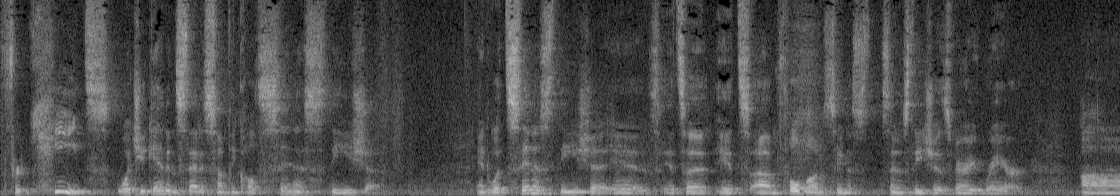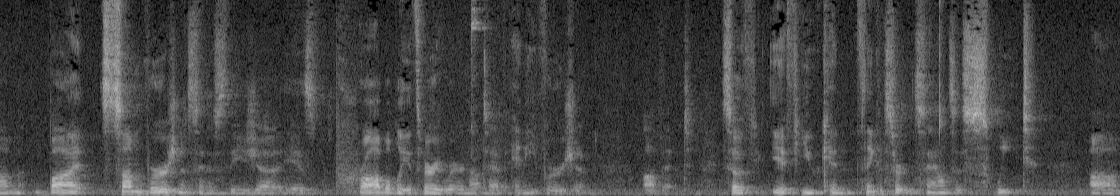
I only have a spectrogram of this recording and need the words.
for Keats, what you get instead is something called synesthesia. And what synesthesia is, it's a it's um, full blown synes- synesthesia is very rare, um, but some version of synesthesia is probably it's very rare not to have any version of it. So if if you can think of certain sounds as sweet, um,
